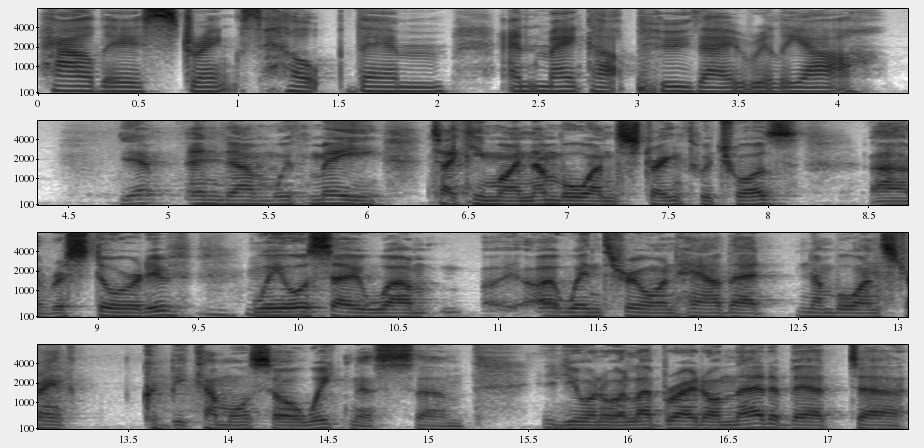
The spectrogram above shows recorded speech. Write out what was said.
how their strengths help them and make up who they really are. Yep. And um, with me taking my number one strength, which was uh, restorative, mm-hmm. we also um, I went through on how that number one strength could become also a weakness. Um, do you want to elaborate on that about, uh,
